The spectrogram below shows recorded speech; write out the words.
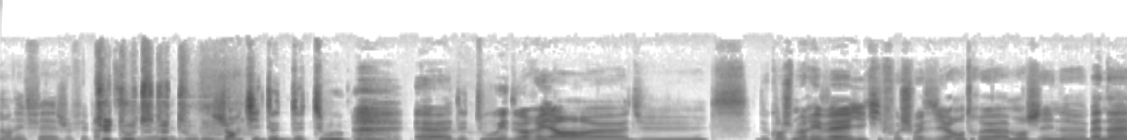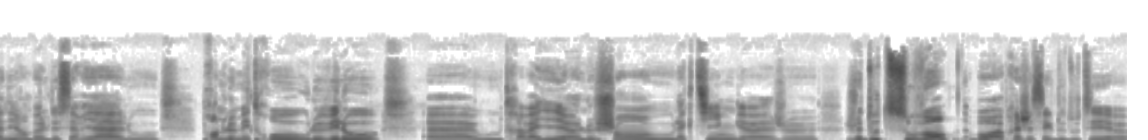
en effet, je fais partie Tu doutes de euh, tout. des gens qui doutent de tout, euh, de tout et de rien, euh, du, de quand je me réveille et qu'il faut choisir entre manger une banane et un bol de céréales ou prendre le métro ou le vélo. Euh, ou travailler euh, le chant ou l'acting. Euh, je, je doute souvent. Bon, après, j'essaye de douter euh,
